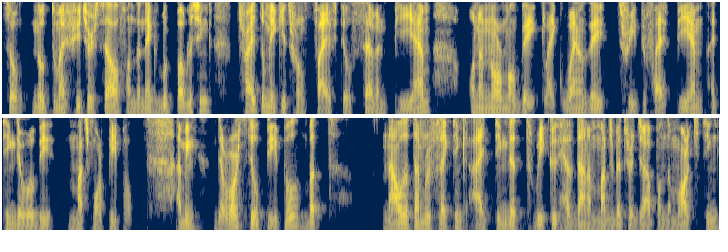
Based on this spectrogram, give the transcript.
So, note to my future self on the next book publishing, try to make it from 5 till 7 p.m. on a normal date, like Wednesday, 3 to 5 p.m. I think there will be much more people. I mean, there were still people, but now that I'm reflecting, I think that we could have done a much better job on the marketing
